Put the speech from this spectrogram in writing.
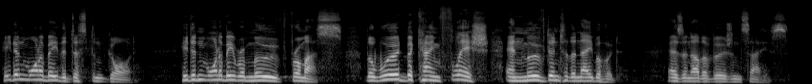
He didn't want to be the distant God, he didn't want to be removed from us. The Word became flesh and moved into the neighborhood, as another version says.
